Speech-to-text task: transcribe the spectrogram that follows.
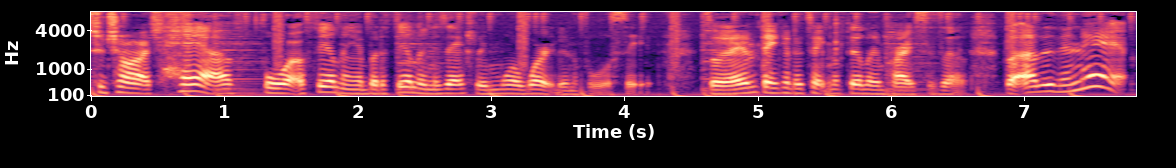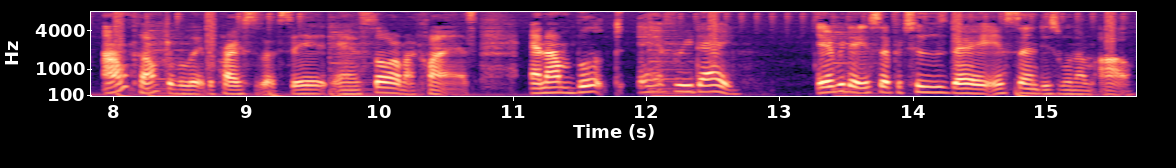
to charge half for a fill-in, but a fill-in is actually more work than a full set. So I'm thinking to take my fill-in prices up. But other than that, I'm comfortable at the prices I've set, and so are my clients. And I'm booked every day, every day except for Tuesday and Sundays when I'm off.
